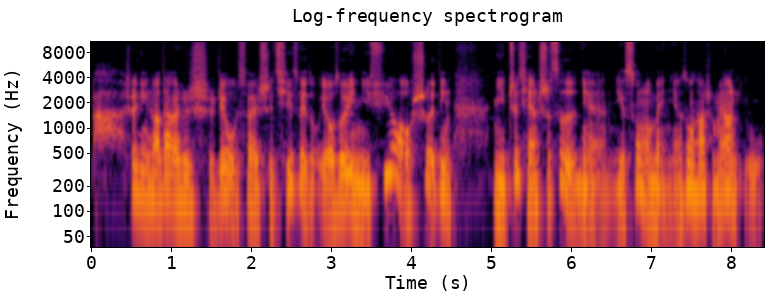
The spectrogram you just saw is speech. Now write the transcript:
啊设定上大概是十六岁、十七岁左右，所以你需要设定你之前十四年你送了每年送她什么样礼物，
